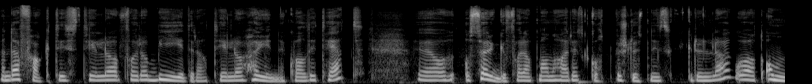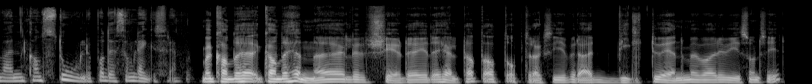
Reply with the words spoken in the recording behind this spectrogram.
men det er faktisk å, for å bidra til å høyne kvalitet. Eh, og, og, sørge for at man har et godt beslutningsgrunnlag, og at omverdenen kan stole på det som legges frem. Men kan det, kan det hende, eller skjer det i det hele tatt, at oppdragsgiver er vilt uenig med hva revisoren sier?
